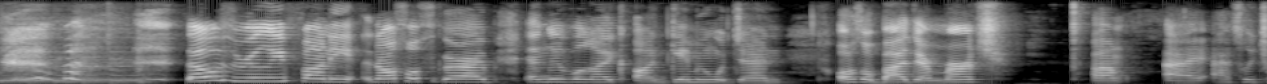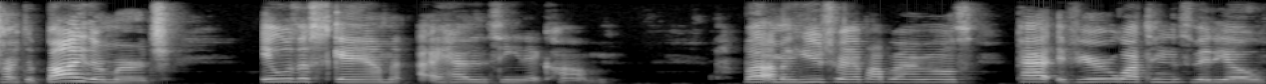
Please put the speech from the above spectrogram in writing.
that was really funny. And also subscribe and leave a like on Gaming with Jen. Also buy their merch. Um, I actually tried to buy their merch. It was a scam. I haven't seen it come. But I'm a huge fan of Popular MMOs. Pat, if you're watching this video,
